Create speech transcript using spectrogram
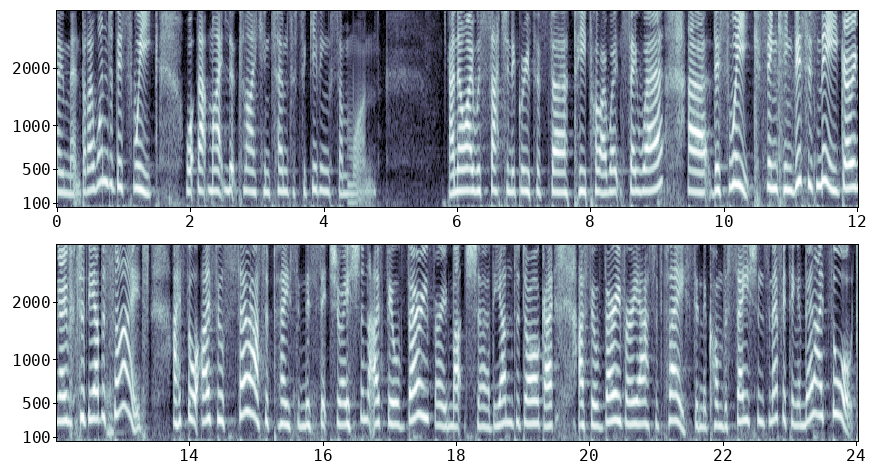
moment, but I wonder this week what that might look like in terms of forgiving someone. I know I was sat in a group of uh, people, I won't say where, uh, this week, thinking, this is me going over to the other side. I thought, I feel so out of place in this situation. I feel very, very much uh, the underdog. I, I feel very, very out of place in the conversations and everything. And then I thought,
